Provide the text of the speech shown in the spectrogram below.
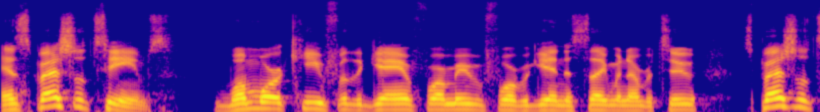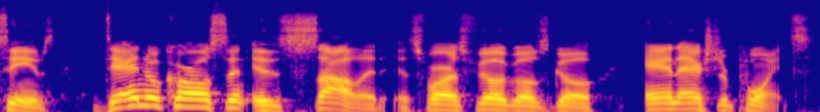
And special teams. One more key for the game for me before we get into segment number two. Special teams. Daniel Carlson is solid as far as field goals go and extra points.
